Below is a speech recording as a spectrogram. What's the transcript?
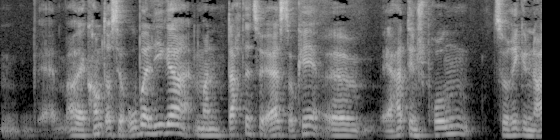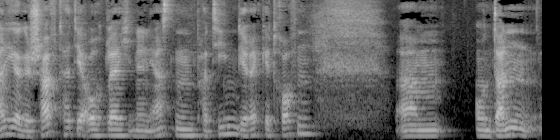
äh, er kommt aus der Oberliga. Man dachte zuerst, okay, äh, er hat den Sprung zur Regionalliga geschafft, hat ja auch gleich in den ersten Partien direkt getroffen. Ähm, und dann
